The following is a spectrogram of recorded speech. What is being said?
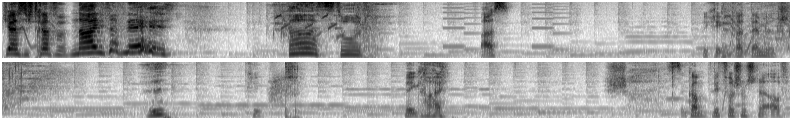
Yes, ich treffe. Nein, ich treffe nicht. Ah, es ist tot. Was? Wir kriegen gerade Damage. Hä? Okay. Egal. Scheiße. Komm, wir frischen schnell auf.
